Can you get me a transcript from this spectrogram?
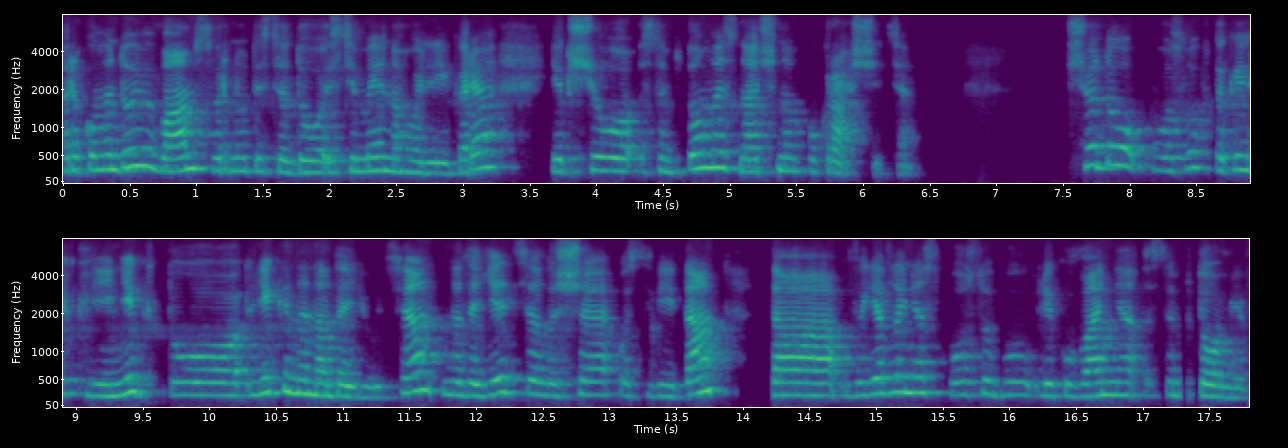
Рекомендую вам звернутися до сімейного лікаря, якщо симптоми значно покращаться. Щодо послуг таких клінік, то ліки не надаються, надається лише освіта та виявлення способу лікування симптомів,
